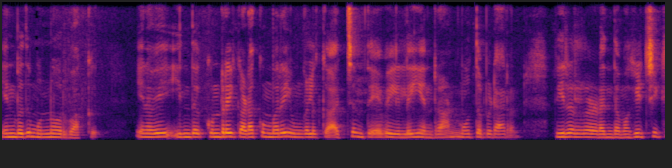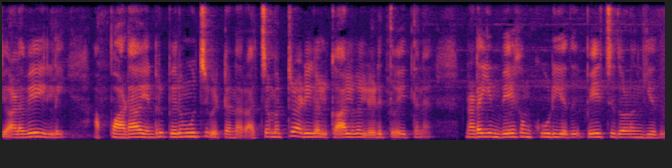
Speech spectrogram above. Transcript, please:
என்பது முன்னோர் வாக்கு. எனவே இந்தக் குன்றைக் கடக்கும் வரை உங்களுக்கு அச்சம் தேவையில்லை என்றான் மூத்த பிடாரன். வீரர்கள் அடைந்த மகிழ்ச்சிக்கு அளவே இல்லை. அப்பாடா என்று பெருமூச்சு விட்டனர். அச்சமற்ற அடிகள் கால்கள் எடுத்து வைத்தன. நடையின் வேகம் கூடியது. பேச்சு தொடங்கியது.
